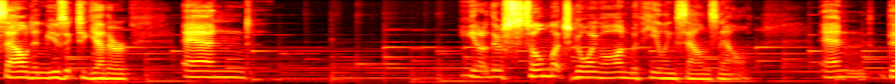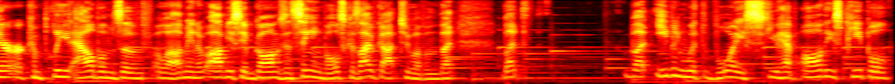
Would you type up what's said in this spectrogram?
sound and music together. And you know there's so much going on with healing sounds now. And there are complete albums of well i mean obviously of gongs and singing bowls because i've got two of them but but but even with voice you have all these people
